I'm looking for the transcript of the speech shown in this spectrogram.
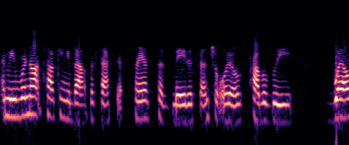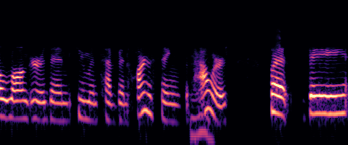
I mean, we're not talking about the fact that plants have made essential oils probably well longer than humans have been harnessing the mm. powers, but they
